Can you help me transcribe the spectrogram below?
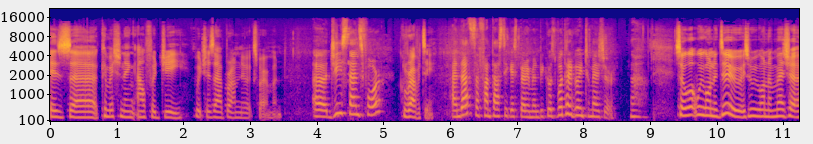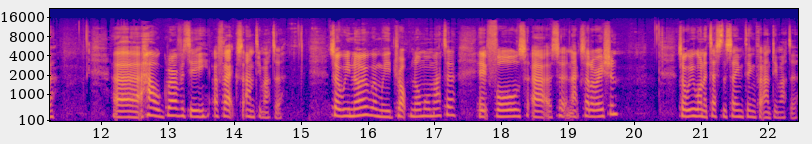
is uh, commissioning Alpha G, which is our brand new experiment. Uh, G stands for, Gravity. and that's a fantastic experiment because what are you going to measure? So what we want to do is we want to measure uh, how gravity affects antimatter. So we know when we drop normal matter, it falls at a certain acceleration. So we want to test the same thing for antimatter.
